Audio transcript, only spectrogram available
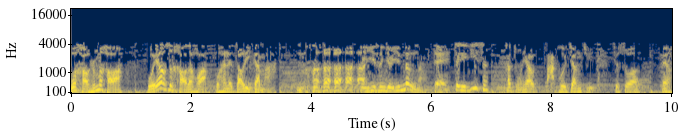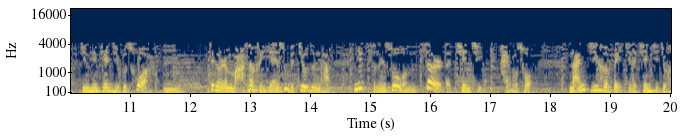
我好什么好啊？我要是好的话，我还来找你干嘛？”嗯，这医生就一愣啊。对，这个医生他总要打破僵局，就说：“哎呀，今天天气不错啊。”嗯，这个人马上很严肃的纠正他：“你只能说我们这儿的天气还不错，南极和北极的天气就好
